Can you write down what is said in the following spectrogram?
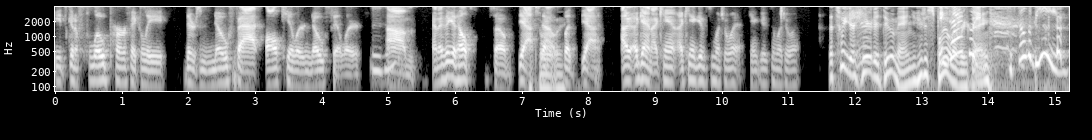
It's gonna flow perfectly. There's no fat, all killer, no filler. Mhm. Um, and I think it helps. So yeah, Absolutely. no, but yeah, I again, I can't, I can't give too much away. I can't give too much away. That's what you're here to do, man. You're here to spoil Exactly. everything. Spill the beans.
